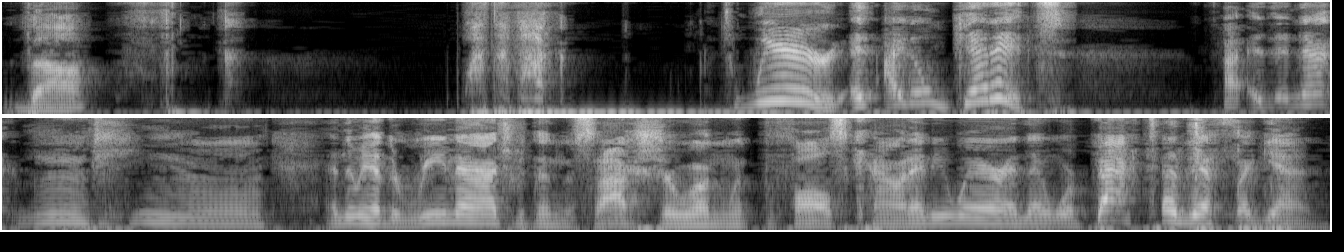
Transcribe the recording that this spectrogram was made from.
the fuck? What the fuck? It's weird. I, I don't get it. I, and, that, mm, and then we had the rematch within the Sasha one with the falls count anywhere, and then we're back to this again.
